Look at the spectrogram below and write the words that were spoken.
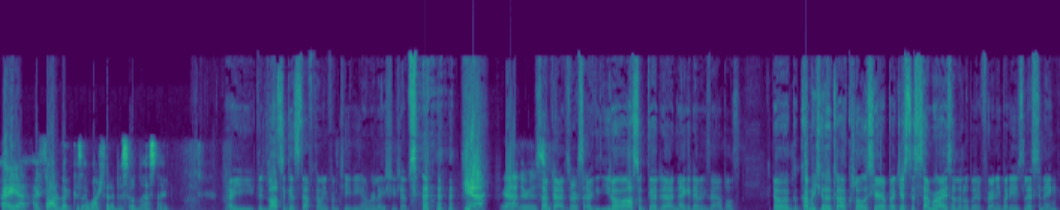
I uh, I thought about because I watched that episode last night. Uh, you, there's lots of good stuff coming from TV on relationships. yeah, yeah, there is sometimes, or you know, also good uh, negative examples. Now, coming to a, a, close here, but just to summarize a little bit for anybody who's listening,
